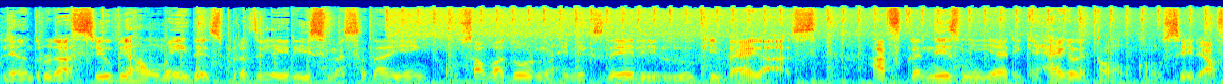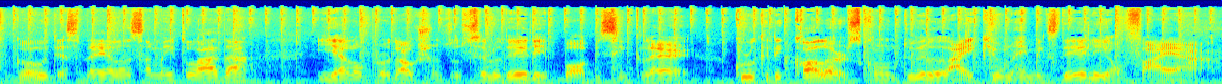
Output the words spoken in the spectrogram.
Leandro da Silva e Raul Mendes, brasileiríssima essa daí, hein? Com Salvador no remix dele, Luke Vegas. Africanism e Eric Hagleton com City of Gold, essa daí é lançamento lá da Yellow Productions, o selo dele, Bob Sinclair. Crooked Colors com Do You Like You no remix dele, On Fire.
